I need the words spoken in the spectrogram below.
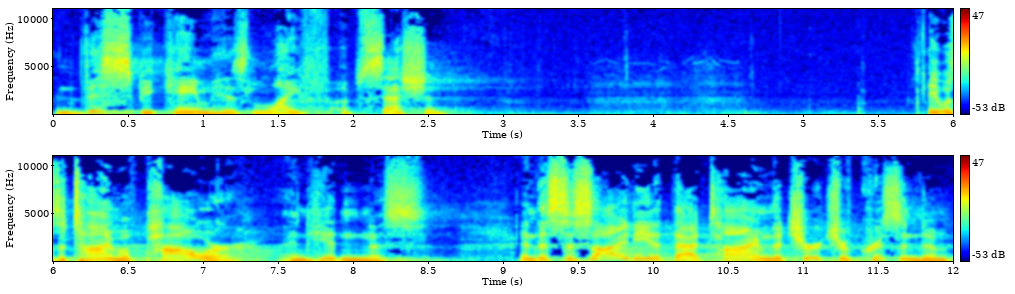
And this became his life obsession. It was a time of power and hiddenness. And the society at that time, the Church of Christendom,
